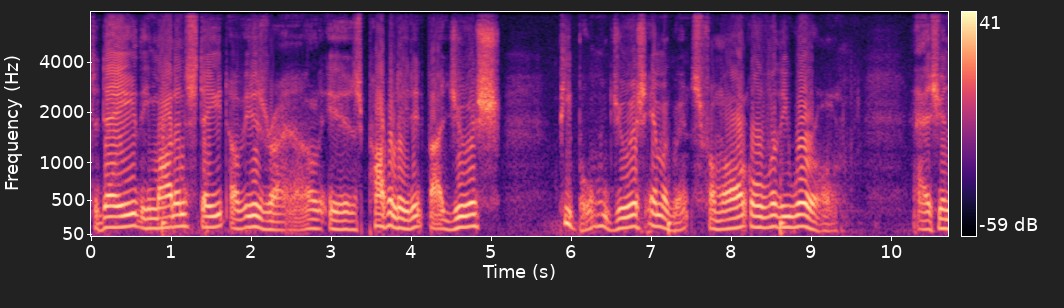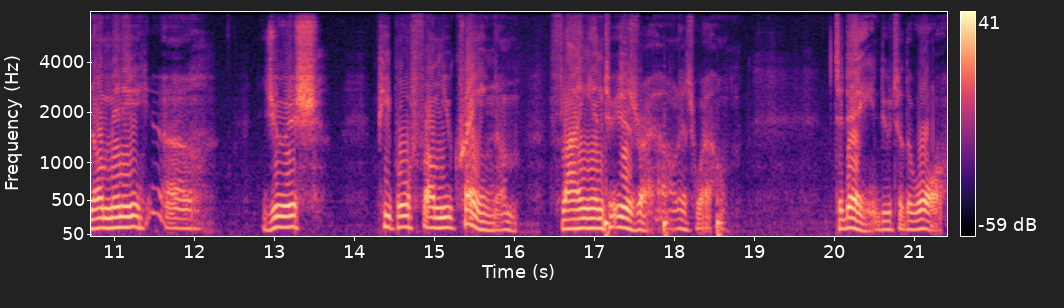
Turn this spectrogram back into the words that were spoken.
Today, the modern state of Israel is populated by Jewish people, Jewish immigrants from all over the world. As you know, many uh, Jewish people from Ukraine are flying into Israel as well today due to the war.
